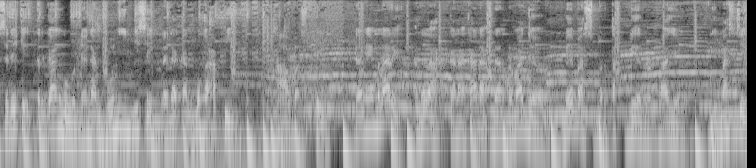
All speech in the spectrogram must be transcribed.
sedikit terganggu dengan bunyi bising ledakan bunga api. Ah, pasti. Dan yang menarik adalah kanak-kanak dan remaja bebas bertakbir raya di masjid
